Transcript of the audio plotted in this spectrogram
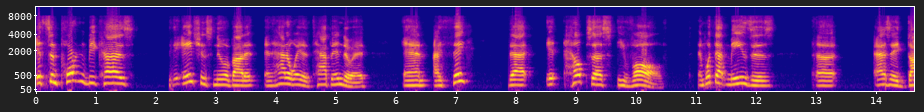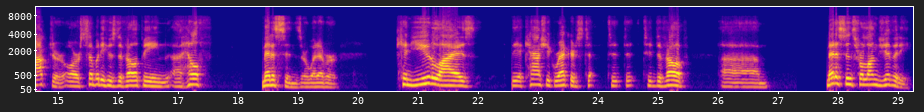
it's important because the ancients knew about it and had a way to tap into it. And I think that it helps us evolve. And what that means is, uh, as a doctor or somebody who's developing uh, health medicines or whatever, can utilize the Akashic records to, to, to, to develop um, medicines for longevity,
